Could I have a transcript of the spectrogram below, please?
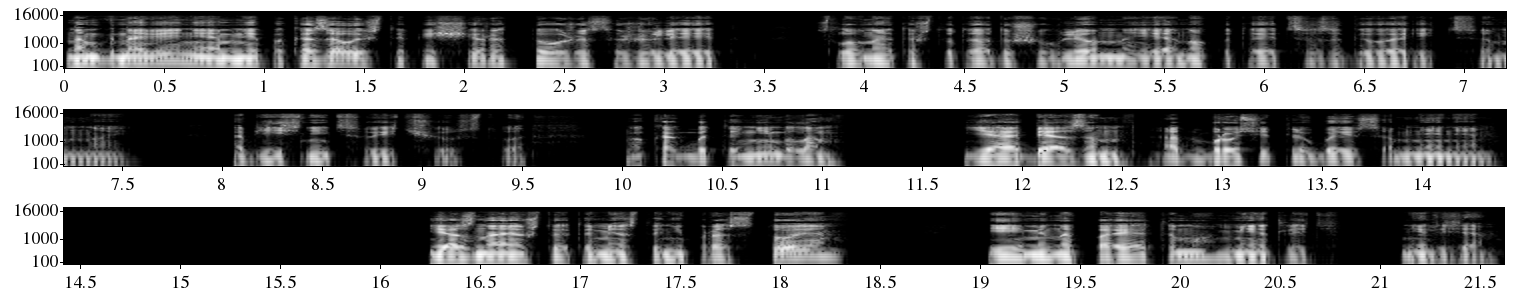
На мгновение мне показалось, что пещера тоже сожалеет, словно это что-то одушевленное, и оно пытается заговорить со мной, объяснить свои чувства. Но как бы то ни было, я обязан отбросить любые сомнения. Я знаю, что это место непростое, и именно поэтому медлить нельзя.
